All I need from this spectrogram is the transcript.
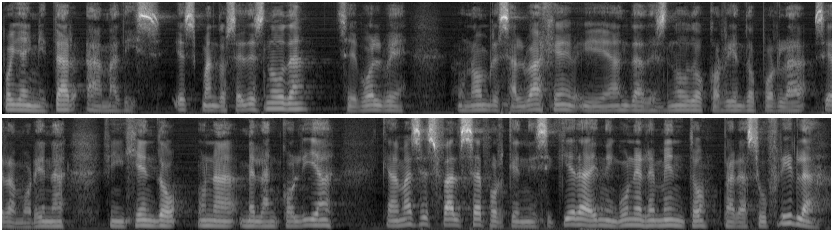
voy a imitar a Amadís. Y es cuando se desnuda, se vuelve un hombre salvaje y anda desnudo corriendo por la Sierra Morena, fingiendo una melancolía que además es falsa porque ni siquiera hay ningún elemento para sufrirla.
